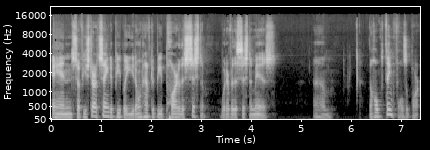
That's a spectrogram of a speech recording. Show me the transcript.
And so if you start saying to people you don't have to be part of the system, whatever the system is, um, the whole thing falls apart.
